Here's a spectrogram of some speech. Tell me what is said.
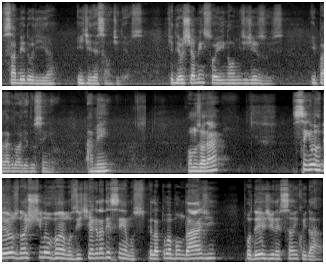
sabedoria e direção de Deus. Que Deus te abençoe em nome de Jesus e para a glória do Senhor. Amém. Vamos orar? Senhor Deus, nós te louvamos e te agradecemos pela tua bondade, poder, direção e cuidado.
